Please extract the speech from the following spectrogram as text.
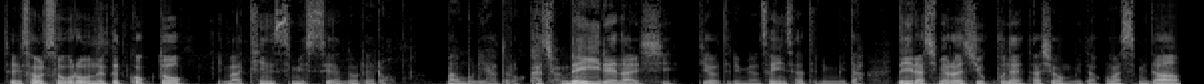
저희 서울 속으로 오늘 끝곡도 이 마틴 스미스의 노래로 마무리하도록 하죠. 내일의 날씨 띄워드리면서 인사드립니다. 내일 아침 11시 6분에 다시 옵니다. 고맙습니다.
